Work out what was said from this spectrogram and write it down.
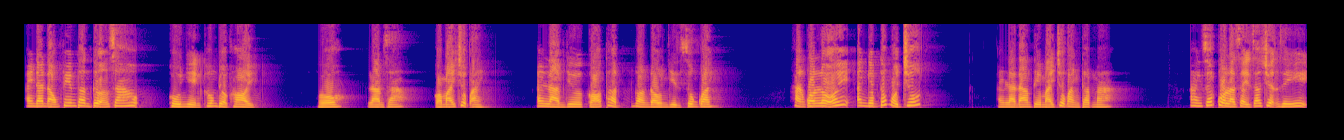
Anh đang đóng phim thần tượng sao? Cô nhìn không được hỏi. Ồ, làm sao? Có máy chụp ảnh. Anh làm như có thật, ngẩng đầu nhìn xung quanh. Hàn Quan Lỗi, anh nghiêm túc một chút. Anh là đang tìm máy chụp ảnh thật mà. Anh rốt cuộc là xảy ra chuyện gì?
